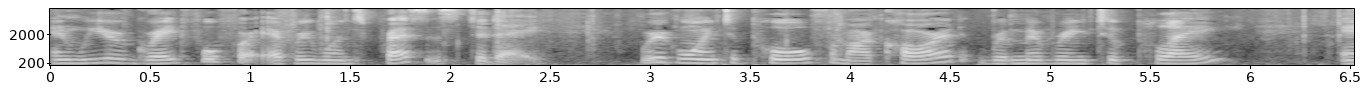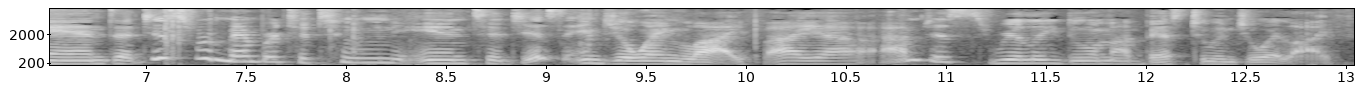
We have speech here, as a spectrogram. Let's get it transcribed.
and we are grateful for everyone's presence today. We're going to pull from our card, remembering to play, and uh, just remember to tune in to just enjoying life. I uh, I'm just really doing my best to enjoy life,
